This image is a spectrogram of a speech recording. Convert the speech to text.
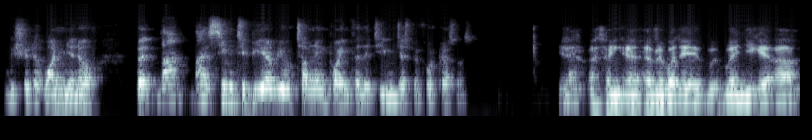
we should have won, you know. But that, that seemed to be a real turning point for the team just before Christmas. Yeah, I think everybody, when you get a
